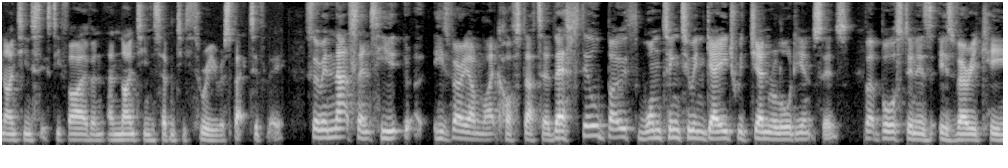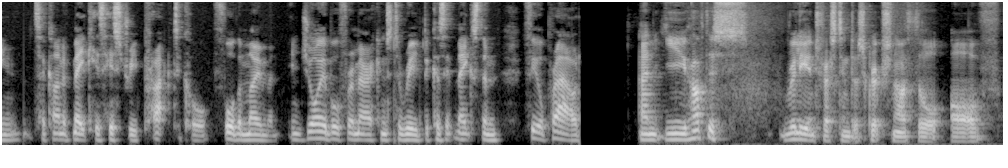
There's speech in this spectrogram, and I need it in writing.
1965, and, and 1973, respectively. So, in that sense, he, he's very unlike Hofstadter. They're still both wanting to engage with general audiences, but Boorstin is, is very keen to kind of make his history practical for the moment, enjoyable for Americans to read because it makes them feel proud. And you have this really interesting description, I thought, of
